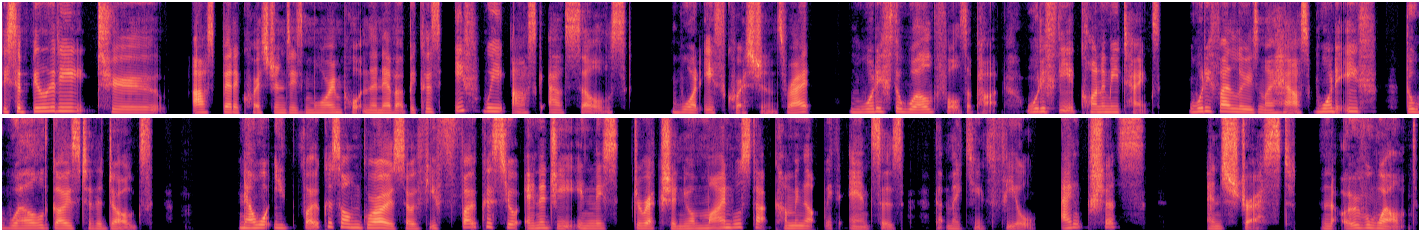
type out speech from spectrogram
this ability to ask better questions is more important than ever because if we ask ourselves what if questions, right? What if the world falls apart? What if the economy tanks? What if I lose my house? What if the world goes to the dogs? Now, what you focus on grows. So, if you focus your energy in this direction, your mind will start coming up with answers that make you feel anxious and stressed and overwhelmed.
